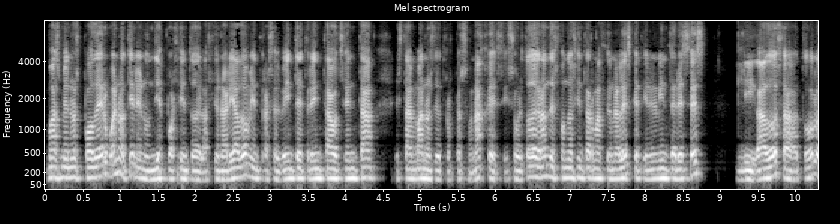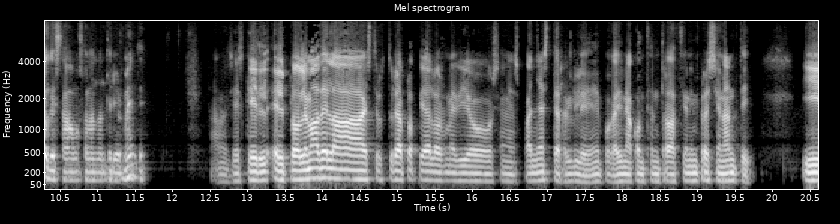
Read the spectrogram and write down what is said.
más o menos poder, bueno, tienen un 10% del accionariado, mientras el 20, 30, 80 está en manos de otros personajes y sobre todo de grandes fondos internacionales que tienen intereses ligados a todo lo que estábamos hablando anteriormente es que el, problema de la estructura propia de los medios en España es terrible, ¿eh? porque hay una concentración impresionante. Y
